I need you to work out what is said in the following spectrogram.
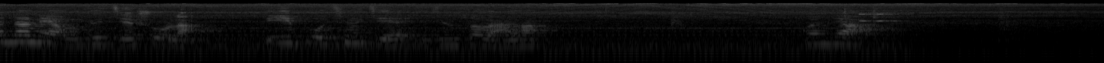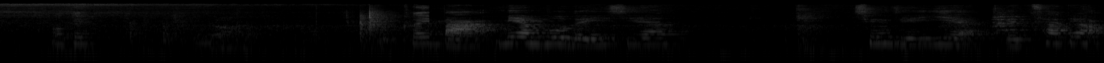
半张脸我们就结束了，第一步清洁已经做完了，关掉。OK，可以把面部的一些清洁液给擦掉。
